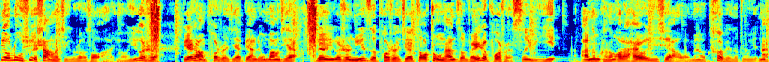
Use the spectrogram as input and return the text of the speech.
又陆续上了几个热搜啊。有一个是别让泼水节变流氓节，另一个是女子泼水节遭众男子围着泼水撕雨衣啊。那么可能后来还有一些啊，我们要特别的注意。那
